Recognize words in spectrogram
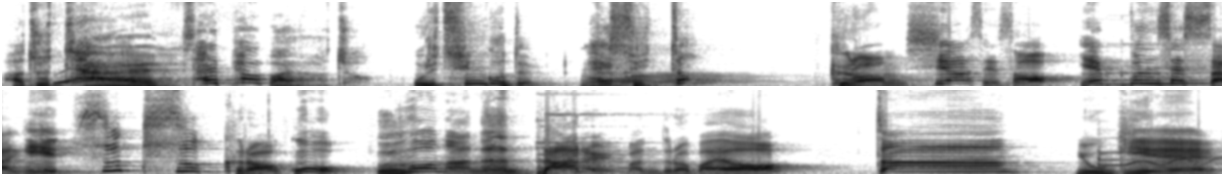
아주 잘 살펴봐야죠. 우리 친구들 할 수 있죠? 그럼 씨앗에서 예쁜 새싹이 쑥쑥 크라고 응원하는 나를 만들어봐요. 짠! 여기에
